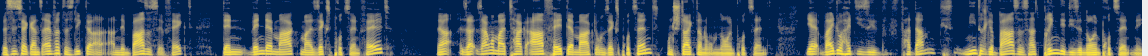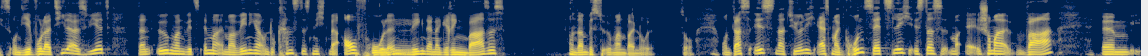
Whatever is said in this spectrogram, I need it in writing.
Das ist ja ganz einfach, das liegt dann an dem Basiseffekt. Denn wenn der Markt mal sechs Prozent fällt, ja, sagen wir mal, Tag A fällt der Markt um sechs Prozent und steigt dann um neun Prozent. Ja, weil du halt diese verdammt niedrige Basis hast, bringen dir diese neun Prozent nichts. Und je volatiler es wird, dann irgendwann wird es immer, immer weniger und du kannst es nicht mehr aufholen mhm. wegen deiner geringen Basis und dann bist du irgendwann bei Null. So. Und das ist natürlich erstmal grundsätzlich ist das äh, schon mal wahr. Ähm,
